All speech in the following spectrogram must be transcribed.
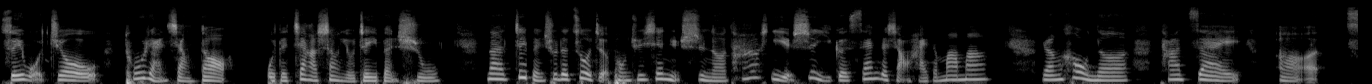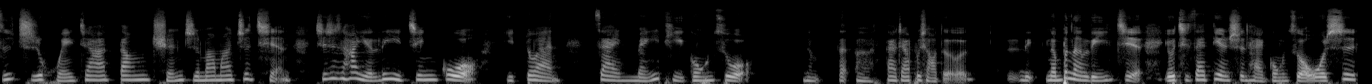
所以我就突然想到，我的架上有这一本书，那这本书的作者彭菊仙女士呢，她也是一个三个小孩的妈妈，然后呢，她在呃。辞职回家当全职妈妈之前，其实她也历经过一段在媒体工作。那大呃，大家不晓得理能不能理解？尤其在电视台工作，我是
